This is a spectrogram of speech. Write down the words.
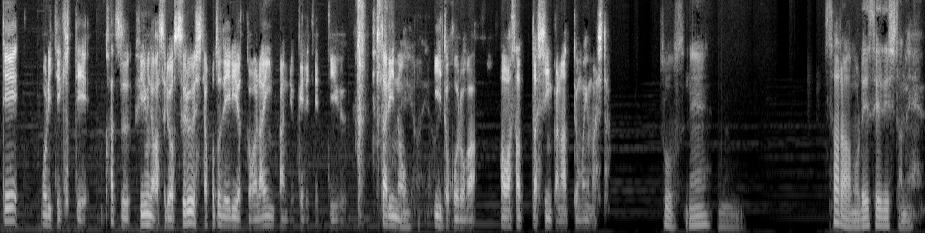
て、降りてきて、かつ、フィルミーノがそれをスルーしたことでエリオットがライン間で受けれてっていう、二人のいいところが合わさったシーンかなって思いました。そうですね。うんサラーも冷静でしたね。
